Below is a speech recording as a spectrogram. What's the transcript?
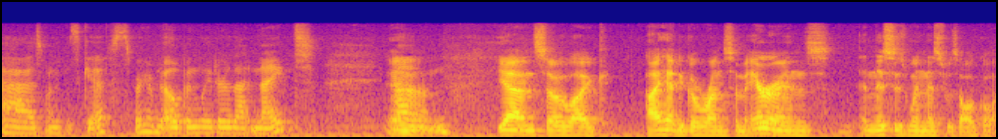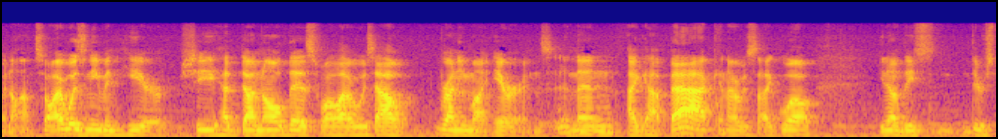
as one of his gifts for him to open later that night. and Um, Yeah, and so like I had to go run some errands, and this is when this was all going on. So I wasn't even here. She had done all this while I was out running my errands, and then I got back, and I was like, well, you know, these there's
